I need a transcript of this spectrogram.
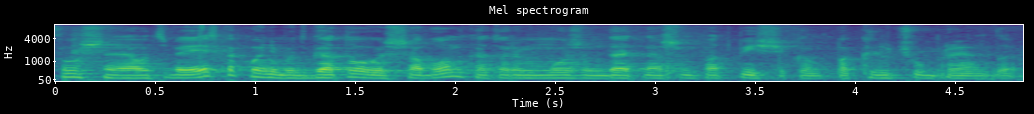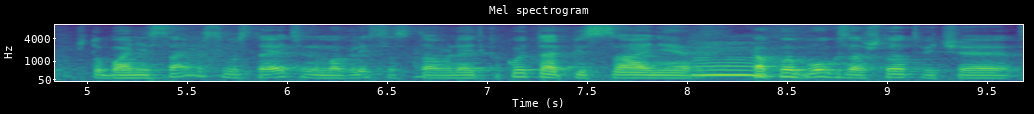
Слушай, а у тебя есть какой-нибудь готовый шаблон, который мы можем дать нашим подписчикам по ключу бренда, чтобы они сами самостоятельно могли составлять какое-то описание, какой блок за что отвечает?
